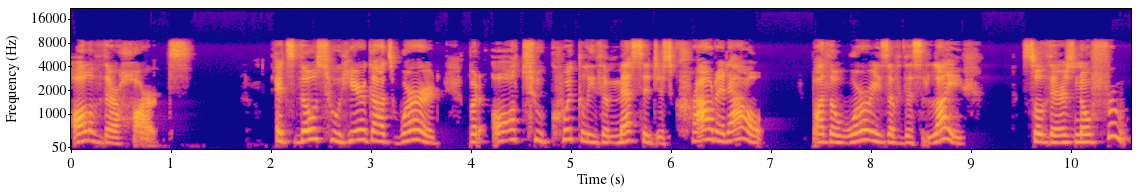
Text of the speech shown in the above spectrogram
all of their hearts. It's those who hear God's word, but all too quickly the message is crowded out by the worries of this life, so there's no fruit.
